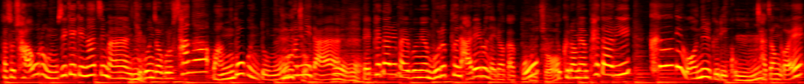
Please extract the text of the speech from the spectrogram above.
다소 좌우로 움직이긴 하지만 기본적으로 상하 왕복 운동을 음. 그렇죠. 합니다. 어, 어. 네, 페달을 밟으면 무릎은 아래로 내려가고 그렇죠. 또 그러면 페달이 원을 그리고 음. 자전거의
